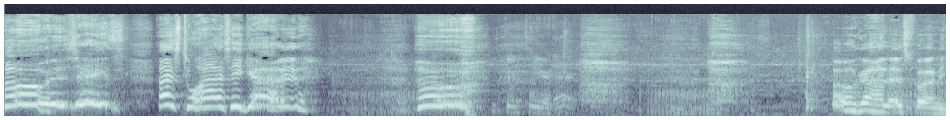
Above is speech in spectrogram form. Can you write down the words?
Oh jeez. That's twice he got it. Oh. Going to your dead. Oh god, that's funny.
